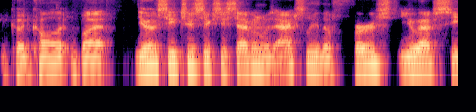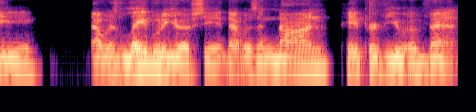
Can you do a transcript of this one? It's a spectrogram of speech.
we could call it, but UFC 267 was actually the first UFC that was labeled a UFC that was a non pay per view event.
